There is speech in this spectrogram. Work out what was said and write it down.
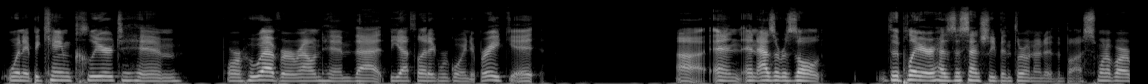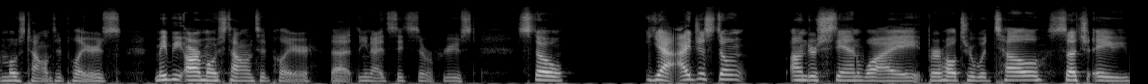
when it became clear to him or whoever around him that the Athletic were going to break it. Uh, and and as a result, the player has essentially been thrown under the bus. One of our most talented players, maybe our most talented player that the United States has ever produced. So, yeah, I just don't understand why Berhalter would tell such a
